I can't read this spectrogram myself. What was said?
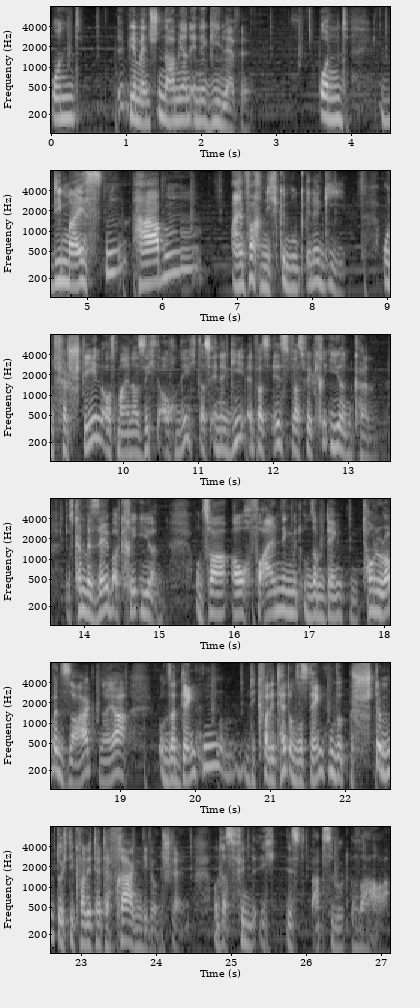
Und wir Menschen haben ja ein Energielevel. Und die meisten haben einfach nicht genug Energie und verstehen aus meiner Sicht auch nicht, dass Energie etwas ist, was wir kreieren können. Das können wir selber kreieren. Und zwar auch vor allen Dingen mit unserem Denken. Tony Robbins sagt, naja, unser Denken, die Qualität unseres Denkens wird bestimmt durch die Qualität der Fragen, die wir uns stellen. Und das finde ich ist absolut wahr.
